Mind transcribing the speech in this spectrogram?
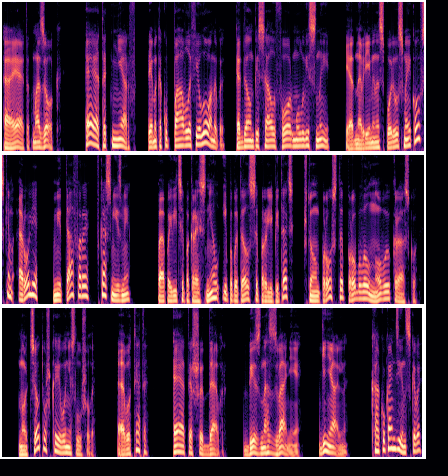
А этот мазок, этот нерв, прямо как у Павла Филонова, когда он писал «Формулу весны» и одновременно спорил с Маяковским о роли метафоры в космизме. Папа Витя покраснел и попытался пролепетать, что он просто пробовал новую краску, но тетушка его не слушала. А вот это, это шедевр, без названия, гениально, как у Кандинского,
